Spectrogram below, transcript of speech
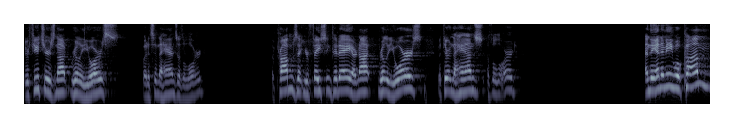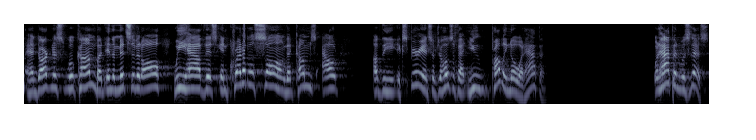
Your future is not really yours, but it's in the hands of the Lord. The problems that you're facing today are not really yours, but they're in the hands of the Lord. And the enemy will come and darkness will come, but in the midst of it all, we have this incredible song that comes out of the experience of Jehoshaphat. You probably know what happened. What happened was this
